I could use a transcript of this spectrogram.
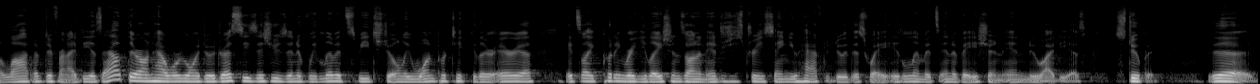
a lot of different ideas out there on how we're going to address these issues. And if we limit speech to only one particular area, it's like putting regulations on an industry saying you have to do it this way. It limits innovation and new ideas. Stupid. The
